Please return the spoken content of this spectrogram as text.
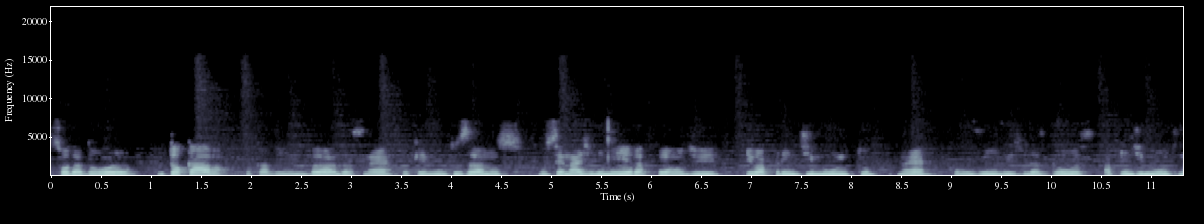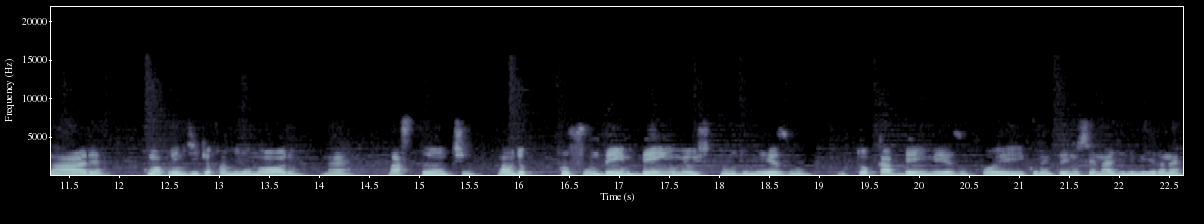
soldador, e tocava, tocava em bandas, né? Toquei muitos anos no Senai de Limeira, foi onde eu aprendi muito, né? Com o Vinho Luiz Vilas Boas, aprendi muito na área, como aprendi que a família Honório, né, bastante, mas onde eu aprofundei bem o meu estudo mesmo, e tocar bem mesmo, foi quando entrei no Senai de Limeira, né.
